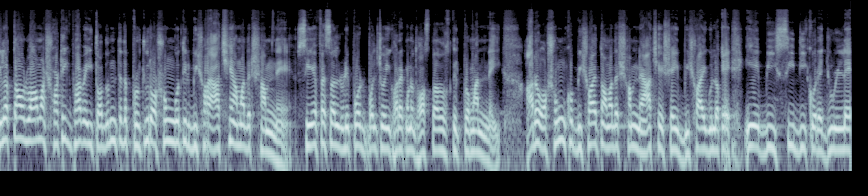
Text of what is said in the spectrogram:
তিলোত্তমার বাবা মা সঠিকভাবে এই তদন্তে প্রচুর অসঙ্গতির বিষয় আছে আমাদের সামনে। সিএফএসএল রিপোর্ট বলছে ওই ঘরে কোনো ধস্তাধস্তির প্রমাণ নেই। আরও অসংখ্য বিষয় তো আমাদের সামনে আছে, সেই বিষয়গুলোকে এ বি সি ডি করে জুড়লে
